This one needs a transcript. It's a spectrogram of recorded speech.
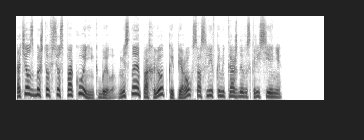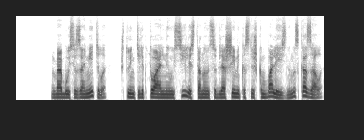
«Хотелось бы, чтобы все спокойненько было. Мясная похлебка и пирог со сливками каждое воскресенье». Бабуся заметила, что интеллектуальные усилия становятся для Шимика слишком болезненным, и сказала.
